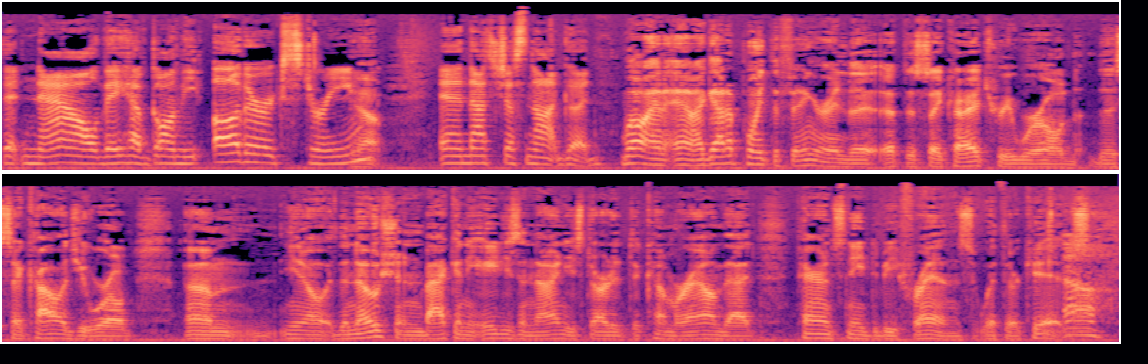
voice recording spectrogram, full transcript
that now they have gone the other extreme. Yeah and that's just not good. Well, and, and I got to point the finger in the at the psychiatry world, the psychology world. Um, you know, the notion back in the 80s and 90s started to come around that parents need to be friends with their kids. Oh.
